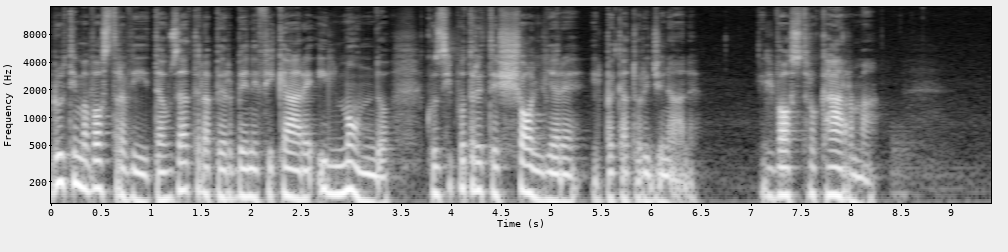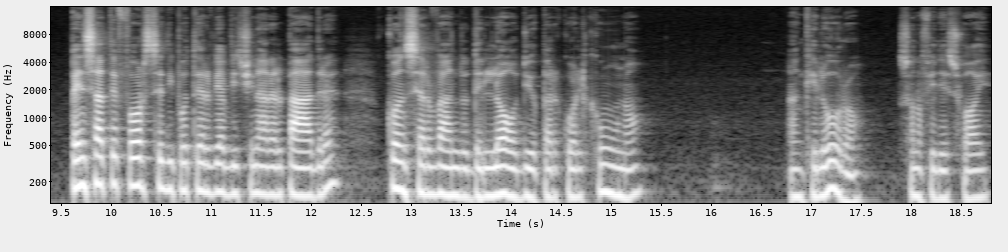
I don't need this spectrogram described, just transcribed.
L'ultima vostra vita usatela per beneficare il mondo, così potrete sciogliere il peccato originale, il vostro karma. Pensate forse di potervi avvicinare al Padre conservando dell'odio per qualcuno? Anche loro sono figli suoi.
